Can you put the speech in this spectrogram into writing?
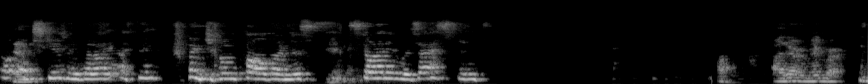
Oh, And- excuse me, but I, I think when John called, I missed, Scotty was asking, oh, I don't remember.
